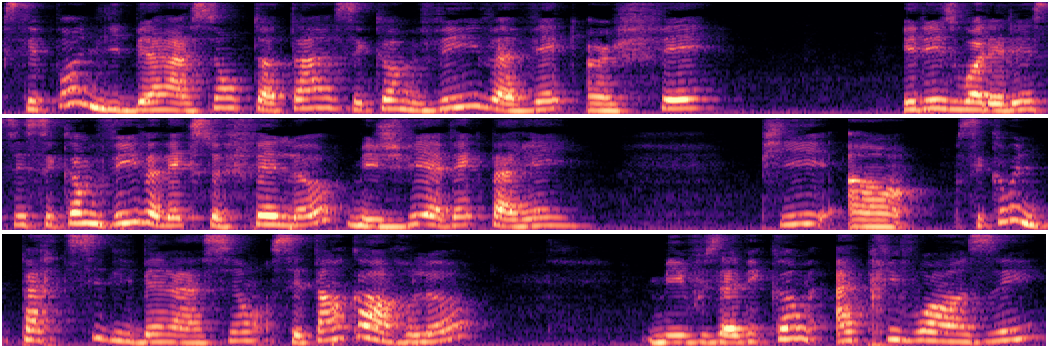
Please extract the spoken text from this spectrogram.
C'est pas une libération totale, c'est comme vivre avec un fait it is what it is. C'est comme vivre avec ce fait-là, mais je vis avec pareil. Puis c'est comme une partie de libération. C'est encore là, mais vous avez comme apprivoisé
